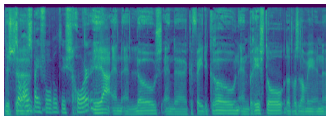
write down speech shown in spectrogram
Dus, Zoals eh, bijvoorbeeld dus Schor. ja, en, en Loos en de Café de Kroon en Bristol. Dat was dan weer een, eh,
